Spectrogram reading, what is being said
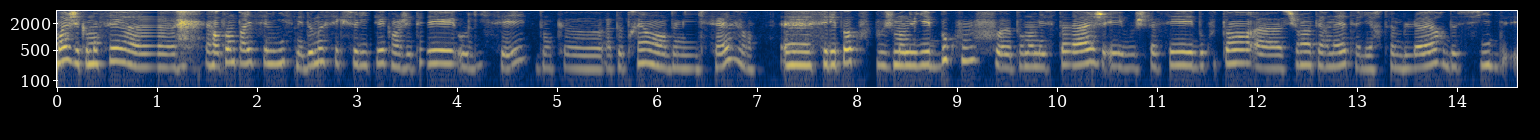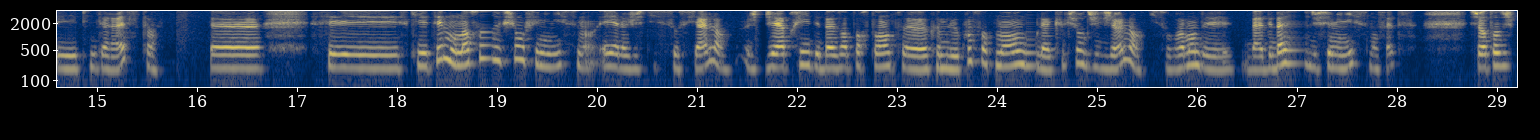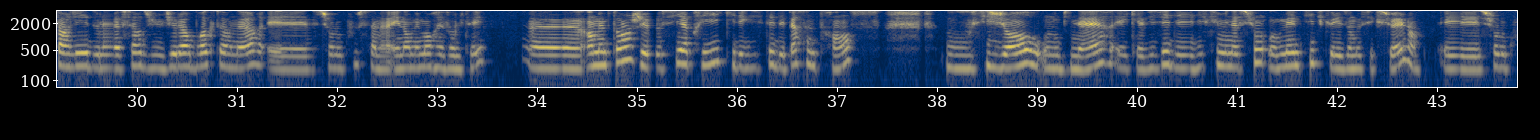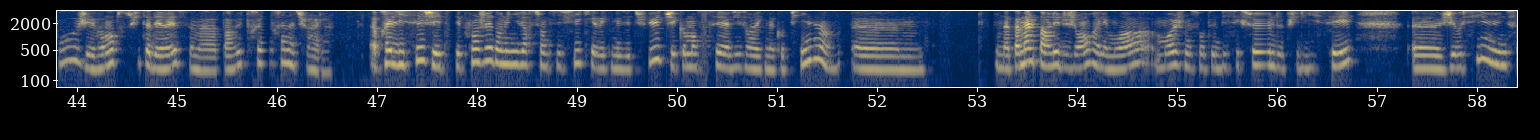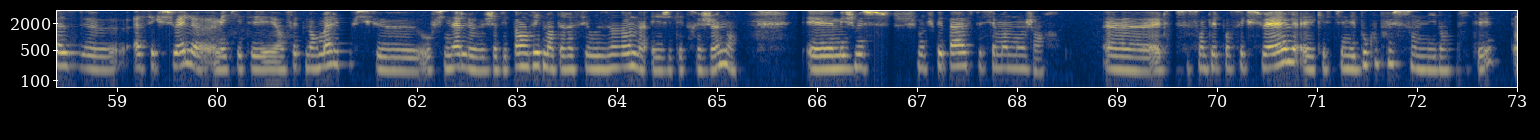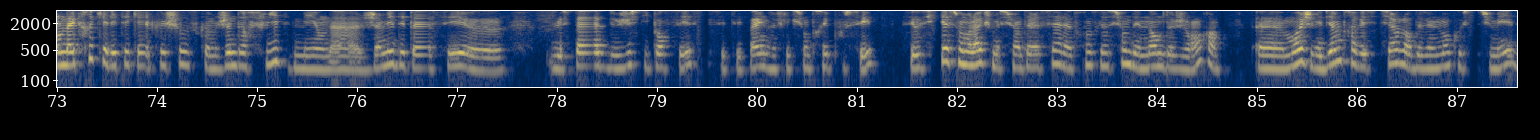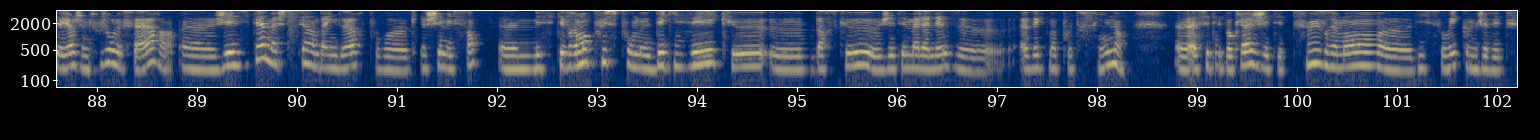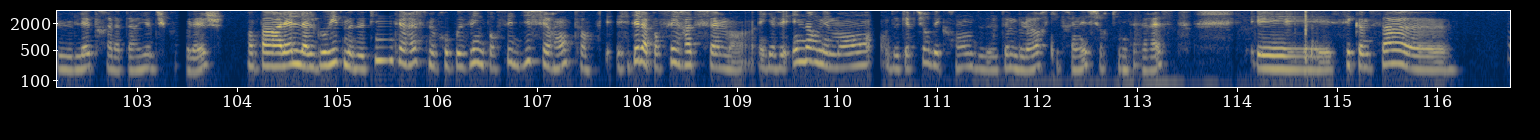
Moi, j'ai commencé euh, à entendre parler de féminisme et d'homosexualité quand j'étais au lycée, donc euh, à peu près en 2016. Euh, c'est l'époque où je m'ennuyais beaucoup pendant mes stages et où je passais beaucoup de temps sur Internet à lire Tumblr, BuzzFeed et Pinterest. Euh, c'est ce qui était mon introduction au féminisme et à la justice sociale. J'ai appris des bases importantes euh, comme le consentement ou la culture du viol, qui sont vraiment des, bah, des bases du féminisme en fait. J'ai entendu parler de l'affaire du violeur Brock Turner et sur le coup ça m'a énormément révoltée. Euh, en même temps, j'ai aussi appris qu'il existait des personnes trans ou cisgenres ou non-binaires et qui vivaient des discriminations au même titre que les homosexuels. Et sur le coup, j'ai vraiment tout de suite adhéré, ça m'a paru très très naturel. Après le lycée, j'ai été plongée dans l'univers scientifique avec mes études. J'ai commencé à vivre avec ma copine. Euh, on a pas mal parlé du genre, elle et moi. Moi, je me sentais bisexuelle depuis le lycée. Euh, j'ai aussi eu une phase euh, asexuelle, mais qui était en fait normale, puisque au final, j'avais pas envie de m'intéresser aux hommes et j'étais très jeune. mais je ne m'occupais pas spécialement de mon genre. Euh, elle se sentait pansexuelle, elle questionnait beaucoup plus son identité. On a cru qu'elle était quelque chose comme gender fluide, mais on n'a jamais dépassé le stade de juste y penser. C'était pas une réflexion très poussée. C'est aussi à ce moment-là que je me suis intéressée à la transgression des normes de genre. Euh, moi, j'aimais bien me travestir lors d'événements costumés. D'ailleurs, j'aime toujours le faire. Euh, j'ai hésité à m'acheter un binder pour euh, cacher mes seins, mais c'était vraiment plus pour me déguiser que parce que j'étais mal à l'aise avec ma poitrine. à cette époque-là, j'étais plus vraiment dysphorique comme j'avais pu l'être à la période du collège. En parallèle, l'algorithme de Pinterest me proposait une pensée différente, et c'était la pensée Radfem. il y avait énormément de captures d'écran de Tumblr qui traînaient sur Pinterest, et c'est comme ça, euh,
